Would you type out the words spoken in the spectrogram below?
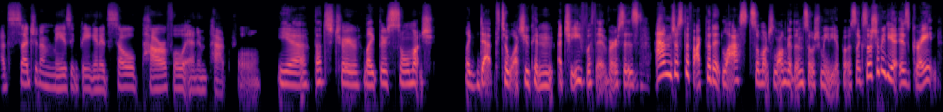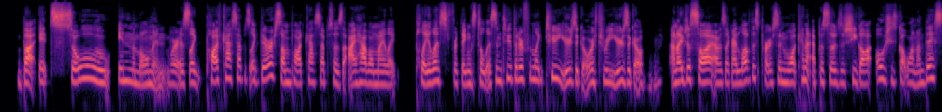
that's such an amazing thing and it's so powerful and impactful yeah that's true like there's so much like depth to what you can achieve with it versus and just the fact that it lasts so much longer than social media posts like social media is great but it's so in the moment. Whereas like podcast episodes, like there are some podcast episodes that I have on my like playlist for things to listen to that are from like two years ago or three years ago. Mm-hmm. And I just saw it. I was like, I love this person. What kind of episodes has she got? Oh, she's got one on this,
